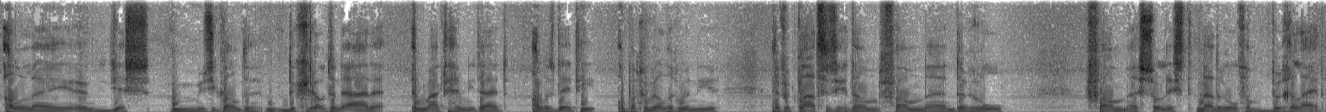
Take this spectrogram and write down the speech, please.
allerlei jazzmuzikanten. De grote de aarde, het maakte hem niet uit. Alles deed hij op een geweldige manier en verplaatste zich dan van de rol van solist naar de rol van begeleider.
